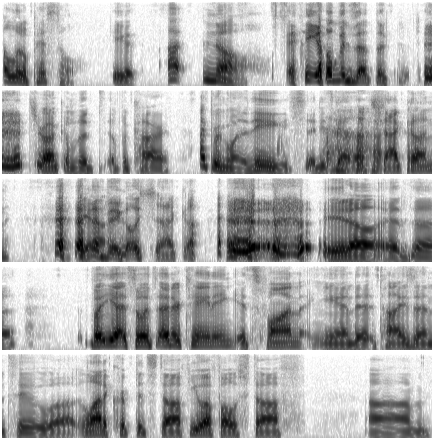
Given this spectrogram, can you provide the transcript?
a little pistol? He goes, uh, no. And he opens up the trunk of the of the car. I bring one of these, and he's got like a shotgun, Yeah. big old shotgun, you know, and. uh but yeah, so it's entertaining, it's fun, and it ties into uh, a lot of cryptid stuff, UFO stuff. Um,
